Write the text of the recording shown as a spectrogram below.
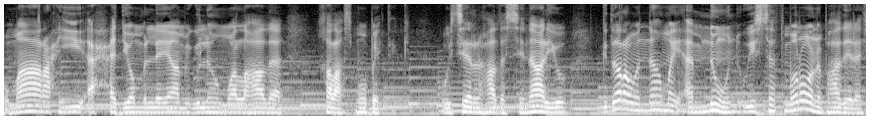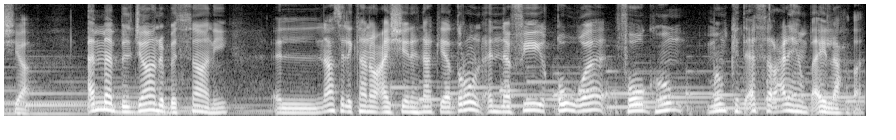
وما راح يجي أحد يوم من الأيام يقول لهم والله هذا خلاص مو بيتك. ويصير هذا السيناريو قدروا إنهم يأمنون ويستثمرون بهذه الأشياء. أما بالجانب الثاني الناس اللي كانوا عايشين هناك يدرون إن في قوة فوقهم ممكن تأثر عليهم بأي لحظة.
